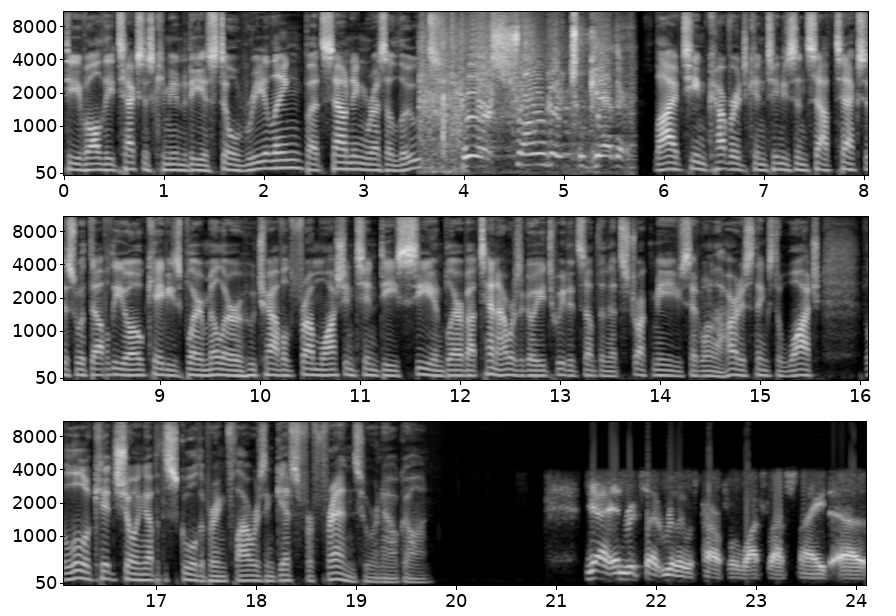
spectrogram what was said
The Uvalde, Texas community is still reeling, but sounding resolute. We are stronger together. Live team coverage continues in South Texas with WOKV's Blair Miller, who traveled from Washington, D.C. And Blair, about 10 hours ago, you tweeted something that struck me. You said one of the hardest things to watch the little kids showing up at the school to bring flowers and gifts for friends who are now gone. Yeah, and Rich, that really was powerful to watch last night. Uh,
